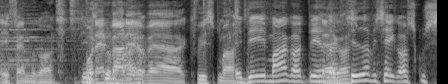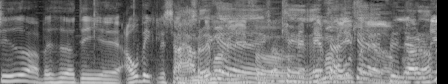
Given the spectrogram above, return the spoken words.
Det er fandme godt. sgu Hvordan da var det at være quizmaster? Det er meget godt. Det havde Ja, været ikke også? federe, hvis jeg ikke også skulle sidde og hvad hedder det, øh, afvikle sig. Ja, men det må vi lige få, Kan det lige ikke blive ladt det op i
